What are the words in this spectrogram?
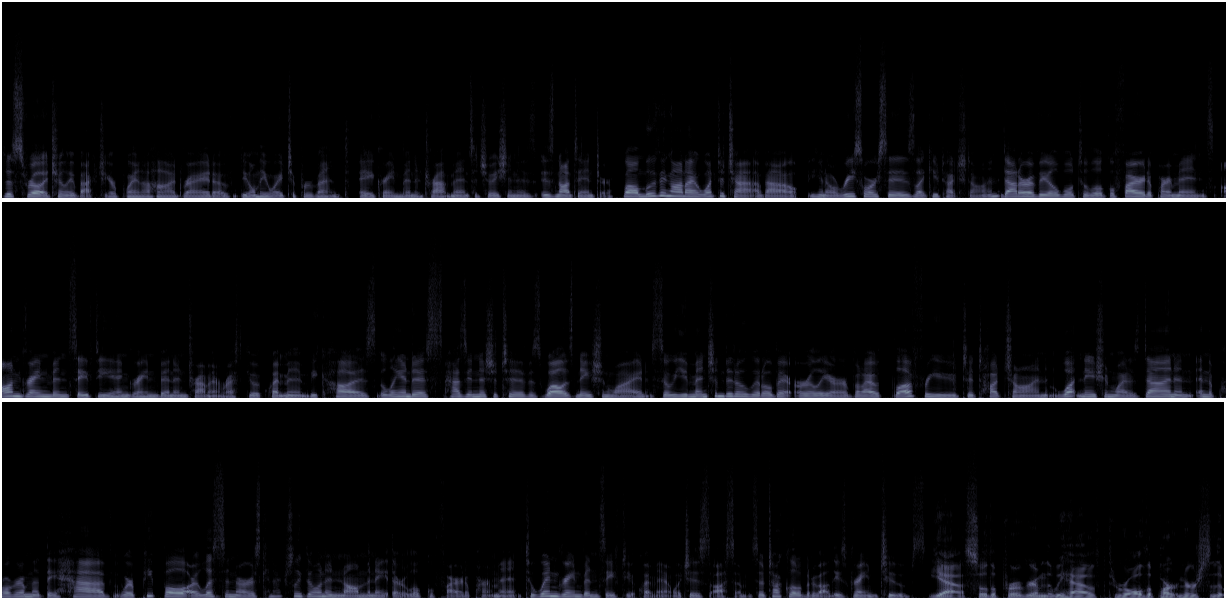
Just really truly back to your point, Ahad, right? Of the only way to prevent a grain bin entrapment situation is is not to enter. Well, moving on, I want to chat about, you know, resources like you touched on that are available to local fire departments on grain bin safety and grain bin entrapment rescue equipment because Landus has the initiative as well as nationwide. So you mentioned it a little bit earlier, but I would love for you to touch on what nationwide has done and, and the program that they have where people, our listeners, can actually go in and nominate their local fire department to win grain bin safety equipment, which is awesome. So talk a little bit about these grain tubes. Yeah, so the program that we have through all the partners that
